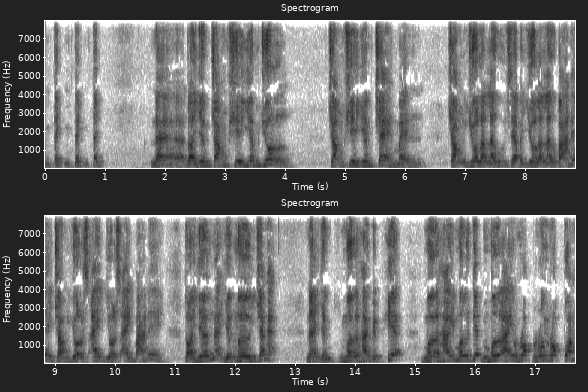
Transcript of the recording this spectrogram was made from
បន្តិចបន្តិចបន្តិចណាដល់យើងចង់ព្យាយាមយល់ចង់ព្យាយាមចេះមិនមែនចង់យល់ឥឡូវស្រាប់តែយល់ឥឡូវបានទេចង់យល់ស្អែកយល់ស្អែកបានទេតោះយើងណាយើងមើលអញ្ចឹងណាយើងមើលឲ្យវិភាគមើលឲ្យមើលទៀតមើលឲ្យរាប់រយរាប់ពាន់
